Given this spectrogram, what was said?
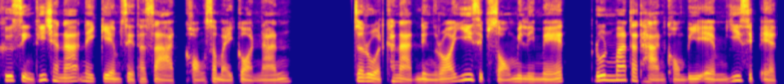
คือสิ่งที่ชนะในเกมเศรษฐศาสตร์ของสมัยก่อนนั้น จรวดขนาด 122มิลลิเมตรรุ่นมาตรฐานของ BM21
